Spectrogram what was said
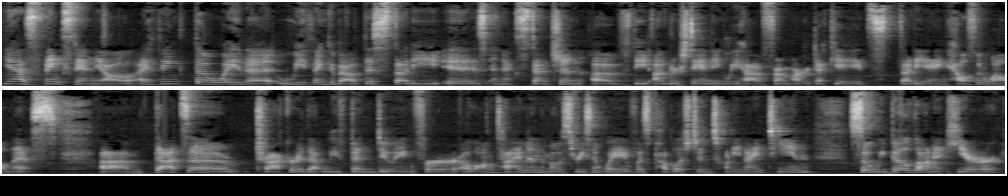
Yes, thanks, Danielle. I think the way that we think about this study is an extension of the understanding we have from our decades studying health and wellness. Um, that's a tracker that we've been doing for a long time, and the most recent wave was published in 2019. So we build on it here.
